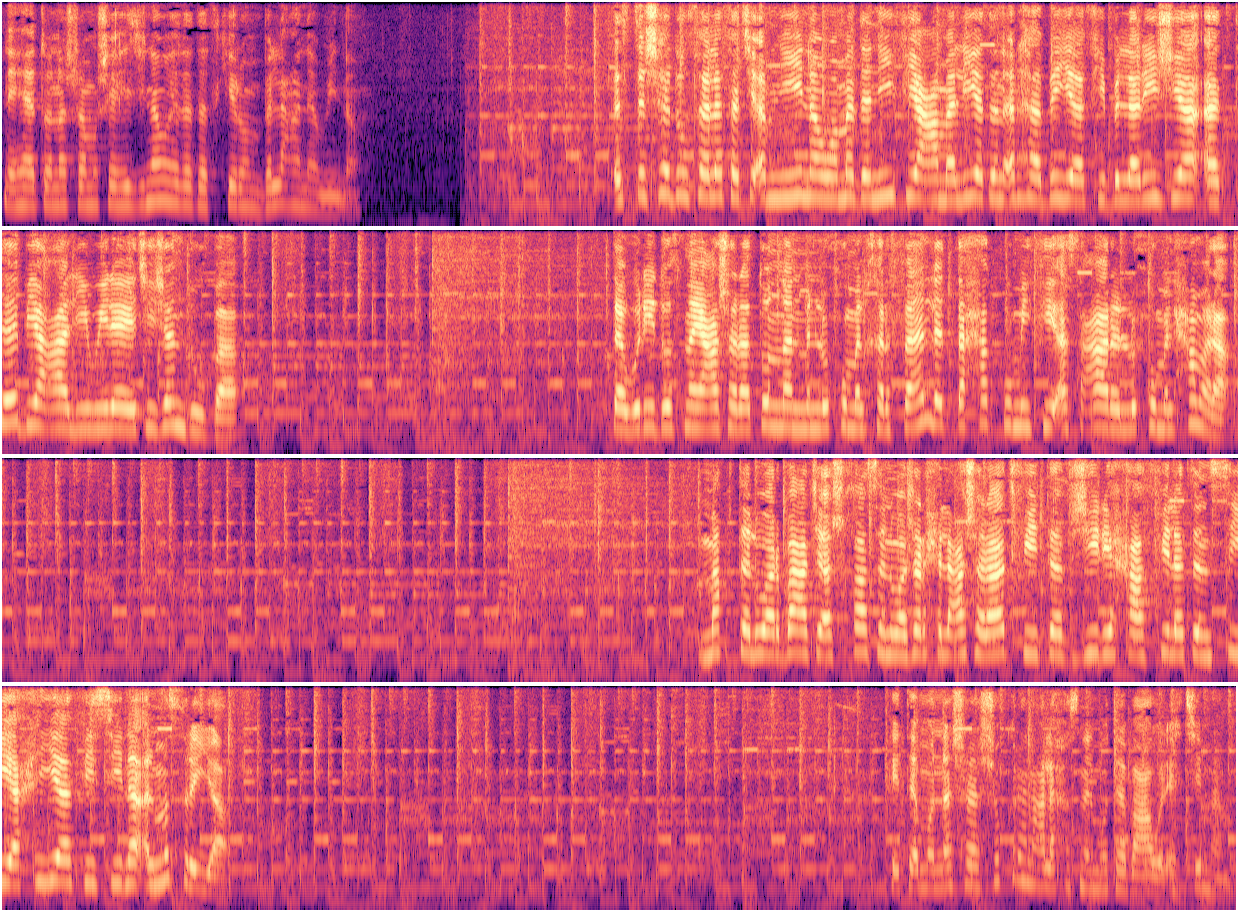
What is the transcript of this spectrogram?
نهاية النشرة مشاهدينا وهذا تذكير بالعناوين. استشهاد ثلاثة أمنيين ومدني في عملية إرهابية في بلاريجيا التابعة لولاية جندوبة توريد 12 طنا من لحوم الخرفان للتحكم في أسعار اللحوم الحمراء. مقتل أربعة أشخاص وجرح العشرات في تفجير حافلة سياحية في سيناء المصرية. ختام النشرة شكرا على حسن المتابعة والاهتمام.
